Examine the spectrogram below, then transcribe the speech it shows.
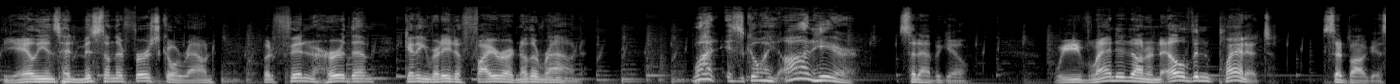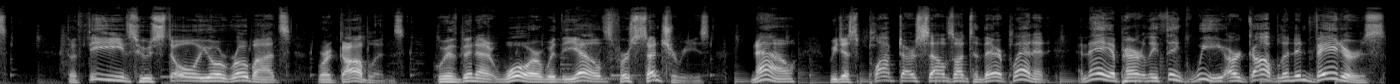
The aliens had missed on their first go round, but Finn heard them getting ready to fire another round. What is going on here? said Abigail. We've landed on an elven planet, said Bogus. The thieves who stole your robots were goblins who have been at war with the elves for centuries. Now, we just plopped ourselves onto their planet, and they apparently think we are goblin invaders.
